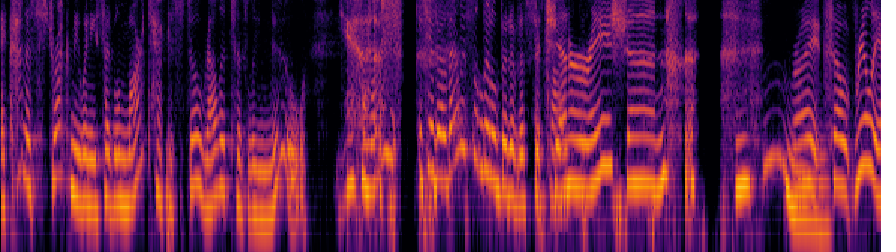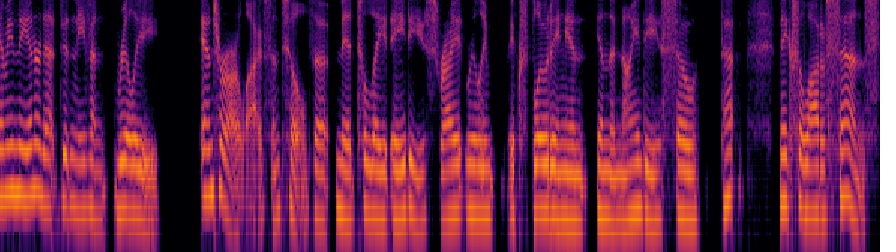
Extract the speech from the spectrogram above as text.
it kind of struck me when he said, well, Martech is still relatively new. Yes. I, you know, that was a little bit of a surprise. A generation. mm-hmm. Right. So, really, I mean, the internet didn't even really enter our lives until the mid to late 80s, right? Really exploding in, in the 90s. So, that makes a lot of sense.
